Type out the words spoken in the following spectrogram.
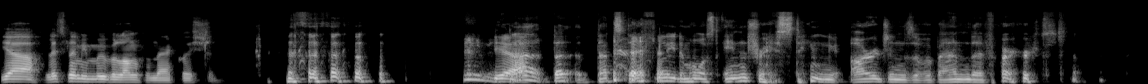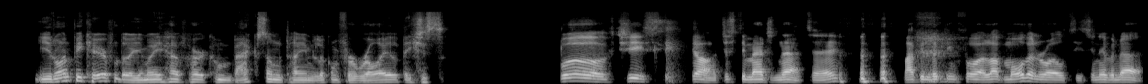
yeah let's maybe move along from that question Yeah. That, that, that's definitely the most interesting origins of a band I've heard. You'd want to be careful though. You might have her come back sometime looking for royalties. Whoa, jeez. Yeah, just imagine that, eh? Might be looking for a lot more than royalties. You never know.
